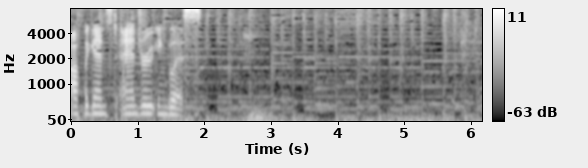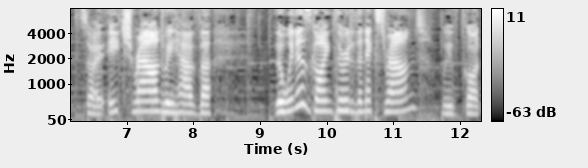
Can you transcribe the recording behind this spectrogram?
up against Andrew Inglis. So each round we have uh, the winners going through to the next round. We've got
